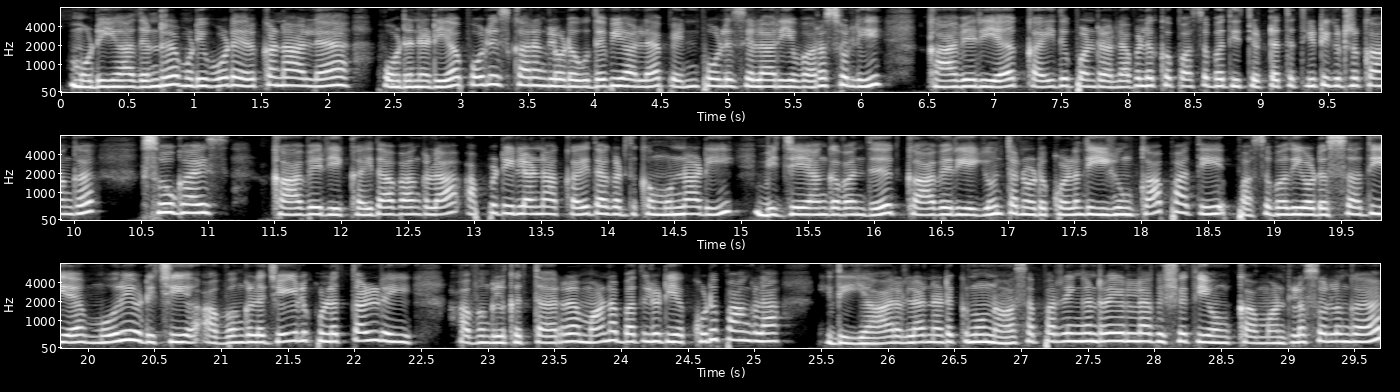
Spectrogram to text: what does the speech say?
முடியாதுன்ற முடிவோடு இருக்கனால உடனடியாக போலீஸ்காரங்களோட உதவியால் பெண் போலீஸ் எல்லாரையும் வர சொல்லி காவேரியை கைது பண்ணுற லெவலுக்கு பசுபதி திட்டத்தை தீட்டிக்கிட்டு இருக்காங்க. ஸோ கைஸ் காவேரி கைதாவாங்களா? அப்படி இல்லைன்னா கைதாகிறதுக்கு முன்னாடி விஜய் அங்கே வந்து காவேரியையும் தன்னோட குழந்தையையும் காப்பாற்றி பசுபதியோட சதியை முறியடிச்சு அவங்கள ஜெயிலுக்குள்ளே தள்ளி அவங்களுக்கு தரமான பதிலடியை கொடுப்பாங்களா? இது யாரெல்லாம் நடக்கணும்னு ஆசைப்பட்றீங்கன்ற எல்லா விஷயத்தையும் கமெண்ட்டில் சொல்லுங்கள்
